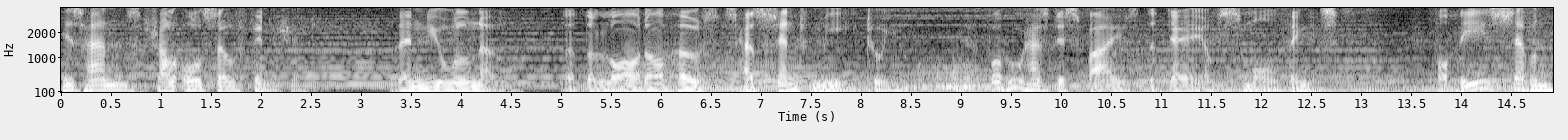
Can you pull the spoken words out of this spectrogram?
His hands shall also finish it. Then you will know that the Lord of hosts has sent me to you. For who has despised the day of small things? For these seven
